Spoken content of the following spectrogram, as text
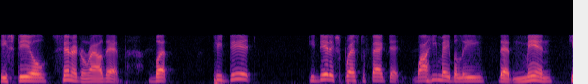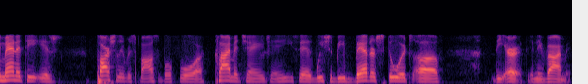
he's still centered around that. But he did, he did express the fact that while he may believe that men, humanity is partially responsible for climate change, and he said we should be better stewards of the earth and the environment.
